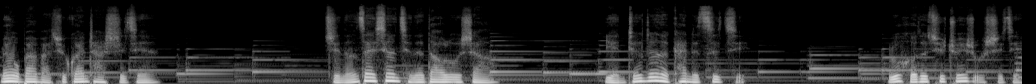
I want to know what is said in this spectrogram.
没有办法去观察时间，只能在向前的道路上，眼睁睁地看着自己如何的去追逐时间。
